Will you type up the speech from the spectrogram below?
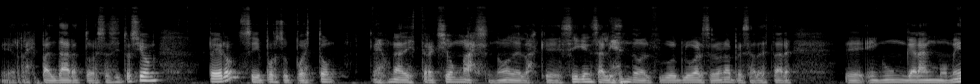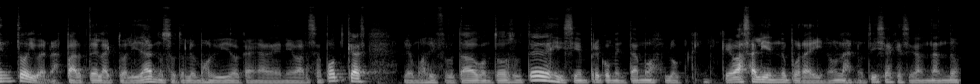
eh, respaldar toda esa situación. Pero sí, por supuesto, es una distracción más ¿no? de las que siguen saliendo del Fútbol Club Barcelona a pesar de estar eh, en un gran momento. Y bueno, es parte de la actualidad. Nosotros lo hemos vivido acá en ADN Barça Podcast, lo hemos disfrutado con todos ustedes y siempre comentamos lo que va saliendo por ahí, ¿no? las noticias que se van dando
